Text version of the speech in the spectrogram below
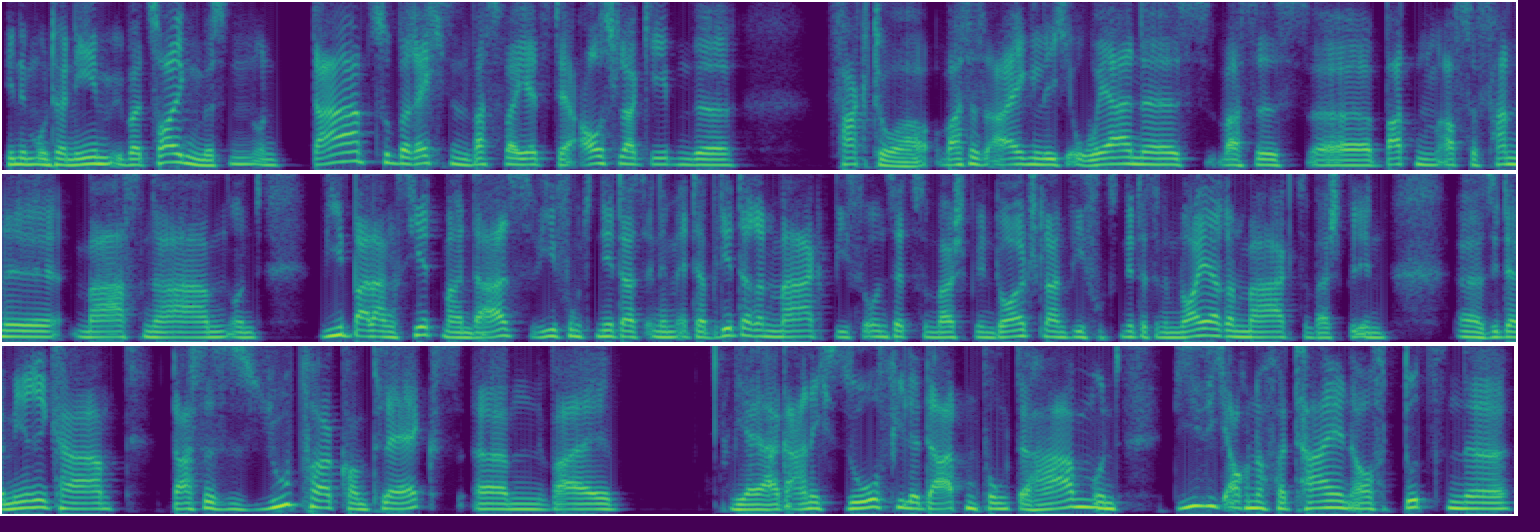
in einem Unternehmen überzeugen müssen und da zu berechnen, was war jetzt der ausschlaggebende Faktor? Was ist eigentlich Awareness? Was ist äh, Button of the Funnel Maßnahmen? Und wie balanciert man das? Wie funktioniert das in einem etablierteren Markt, wie für uns jetzt zum Beispiel in Deutschland? Wie funktioniert das in einem neueren Markt, zum Beispiel in äh, Südamerika? Das ist super komplex, ähm, weil wir ja gar nicht so viele Datenpunkte haben und die sich auch noch verteilen auf Dutzende,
